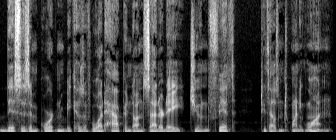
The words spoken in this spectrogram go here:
This is important because of what happened on Saturday, June 5th, 2021.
